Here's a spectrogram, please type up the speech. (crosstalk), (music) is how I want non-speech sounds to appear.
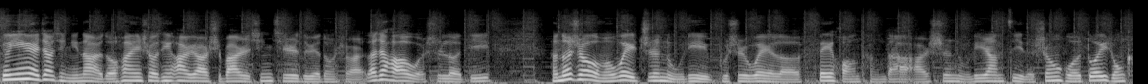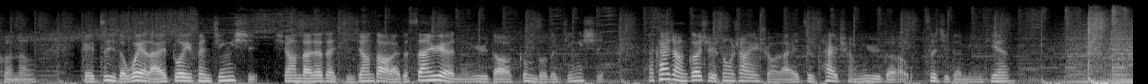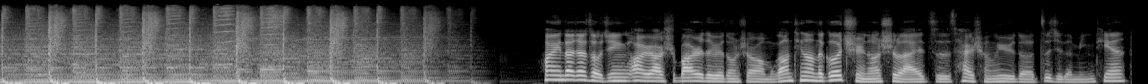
用音乐叫醒您的耳朵，欢迎收听二月二十八日星期日的悦动首尔。大家好，我是乐迪。很多时候，我们为之努力，不是为了飞黄腾达，而是努力让自己的生活多一种可能，给自己的未来多一份惊喜。希望大家在即将到来的三月能遇到更多的惊喜。那开场歌曲送上一首来自蔡成宇的《自己的明天》。欢迎大家走进二月二十八日的悦动十二。我们刚刚听到的歌曲呢，是来自蔡成宇的《自己的明天》。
